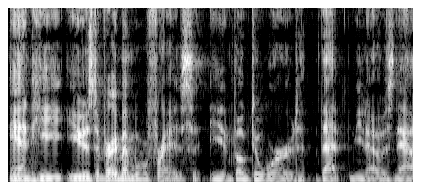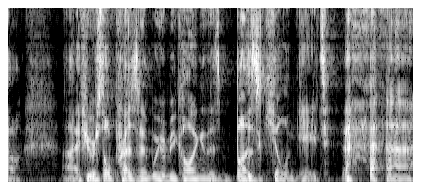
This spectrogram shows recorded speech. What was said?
And he used a very memorable phrase. He invoked a word that you know is now uh, if he were still president, we would be calling it this buzzkill gate. uh,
